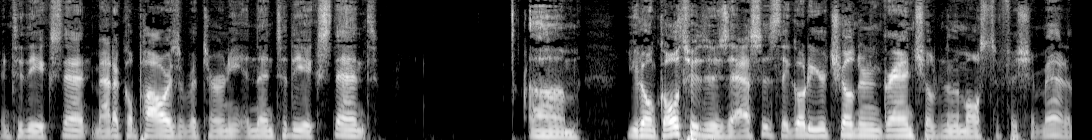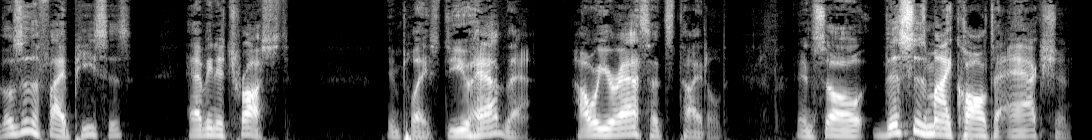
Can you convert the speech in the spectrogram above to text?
and to the extent medical powers of attorney, and then to the extent um, you don't go through those assets, they go to your children and grandchildren in the most efficient manner. Those are the five pieces. Having a trust in place. Do you have that? How are your assets titled? And so this is my call to action.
